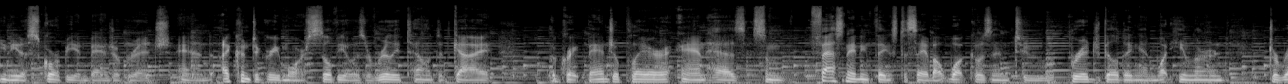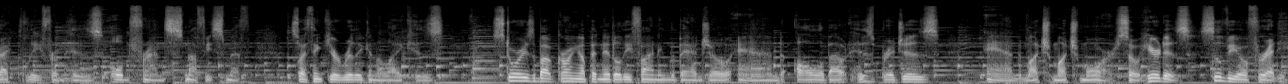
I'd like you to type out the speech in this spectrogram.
"You need a Scorpion banjo bridge." And I couldn't agree more. Silvio is a really talented guy, a great banjo player, and has some fascinating things to say about what goes into bridge building and what he learned directly from his old friend Snuffy Smith. So I think you're really going to like his stories about growing up in Italy, finding the banjo, and all about his bridges and much, much more. So here it is Silvio Ferretti.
